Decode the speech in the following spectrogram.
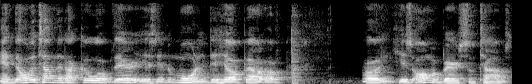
And the only time that I go up there is in the morning to help out of uh, his armor bearers sometimes.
